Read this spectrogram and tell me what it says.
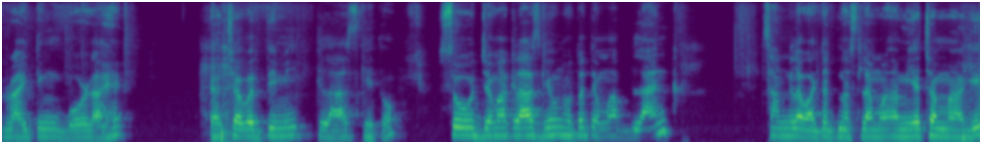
रायटिंग बोर्ड आहे. त्याच्यावरती मी क्लास घेतो. सो जेव्हा क्लास घेऊन होतो तेव्हा ब्लँक चांगला वाटत नसल्यामुळे आम्ही याच्या मागे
